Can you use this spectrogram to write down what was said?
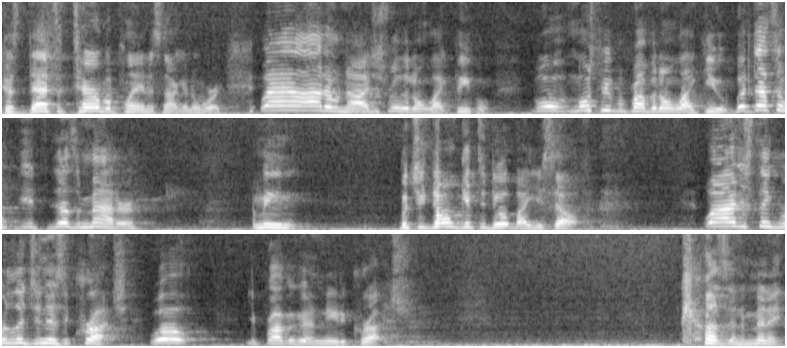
Because that's a terrible plan. It's not going to work. Well, I don't know. I just really don't like people. Well, most people probably don't like you, but that's okay. It doesn't matter. I mean, but you don't get to do it by yourself. Well, I just think religion is a crutch. Well, you're probably going to need a crutch. Because in a minute,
